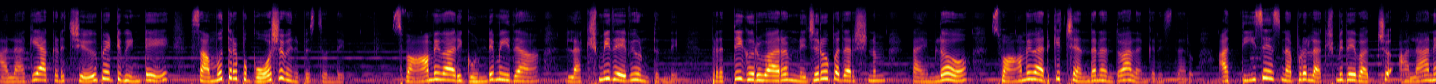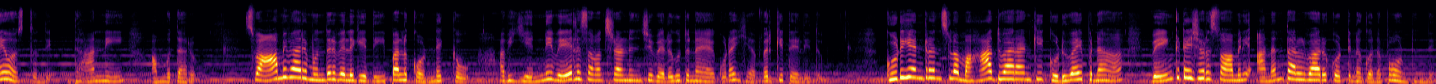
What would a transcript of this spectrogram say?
అలాగే అక్కడ చెవి పెట్టి వింటే సముద్రపు ఘోష వినిపిస్తుంది. స్వామివారి గుండె మీద లక్ష్మీదేవి ఉంటుంది. ప్రతి గురువారం నిజరూప దర్శనం టైంలో స్వామివారికి చందనంతో అలంకరిస్తారు. అది తీసేసినప్పుడు లక్ష్మీదేవి అచ్చు అలానే వస్తుంది. దాన్ని అమ్ముతారు. స్వామివారి ముందర వెలిగే దీపాలు కొండెక్కవు. అవి ఎన్ని వేల సంవత్సరాల నుంచి వెలుగుతున్నాయో కూడా ఎవరికీ తెలీదు. గుడి ఎంట్రన్స్లో మహాద్వారానికి కుడివైపున వెంకటేశ్వర స్వామిని అనంత అల్వారు కొట్టిన గుణపం ఉంటుంది.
